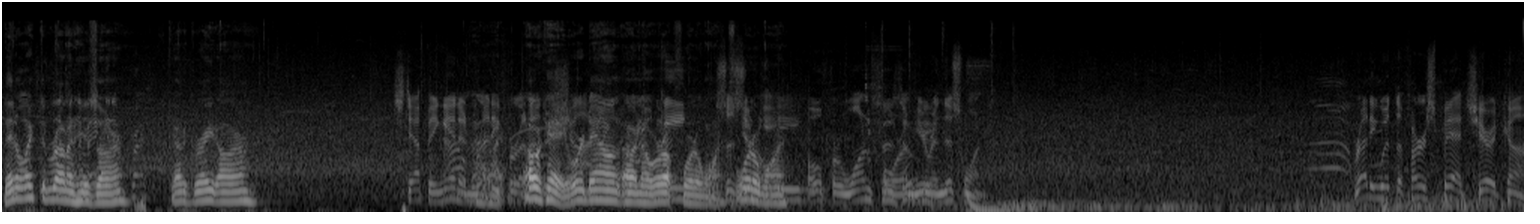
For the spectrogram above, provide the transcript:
They don't like to run on his arm. Got a great arm. Stepping in and ready right. for Okay, we're down. Oh no, we're up four to one. Four to one. 0 for 1 for him here in this one. Ready with the first pitch. Here it comes.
